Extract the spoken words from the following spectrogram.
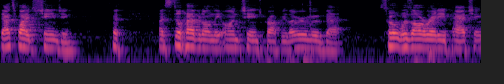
that's why it's changing. I still have it on the on change property. Let me remove that. So it was already patching.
